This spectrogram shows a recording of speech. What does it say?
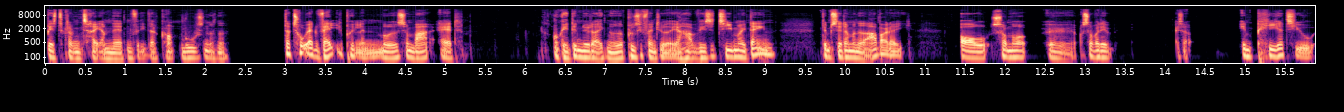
bedst klokken 3 om natten, fordi der kom musen og sådan noget. Der tog jeg et valg på en eller anden måde, som var, at okay, det nytter ikke noget. Og pludselig fandt jeg ud af, at jeg har visse timer i dagen, dem sætter man ned og arbejder i, og så, må, øh, og så var det altså imperativ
